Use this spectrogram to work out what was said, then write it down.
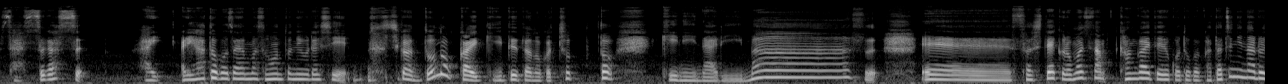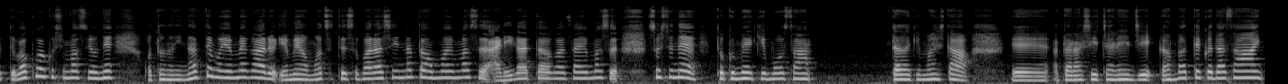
さすがっす。はい。ありがとうございます。本当に嬉しい。しかも、どの回聞いてたのかちょっと気になります。ますえー、そして黒町さん、考えていることが形になるってワクワクしますよね。大人になっても夢がある。夢を持つって素晴らしいなと思います。ありがとうございます。そしてね、匿名希望さん。いただきました。えー、新しいチャレンジ頑張ってください。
